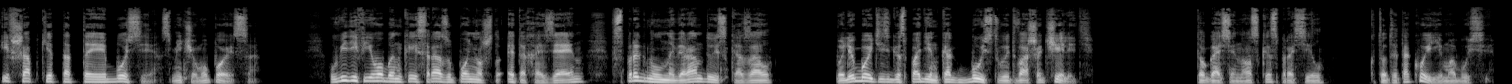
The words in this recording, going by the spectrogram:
и в шапке татеэ боси с мечом у пояса. Увидев его, Бенкей сразу понял, что это хозяин, вспрыгнул на веранду и сказал «Полюбуйтесь, господин, как буйствует ваша челядь!» Тогаси Носке спросил, «Кто ты такой, Ямабуси?»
